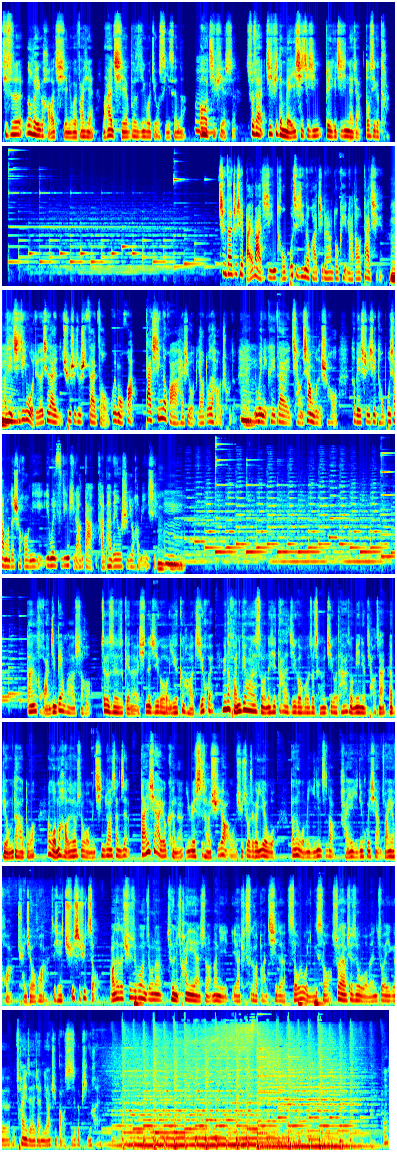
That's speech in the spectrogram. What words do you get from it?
其实任何一个好的企业，你会发现哪有企业不是经过九死一生的？包括 GP 也是。说出来，GP 的每一期基金对一个基金来讲都是一个坎。现在这些白马基金、头部基金的话，基本上都可以拿到大钱，而且基金我觉得现在的趋势就是在走规模化。大基金的话，还是有比较多的好处的，嗯，因为你可以在抢项目的时候，特别是一些头部项目的时候，你因为资金体量大，谈判的优势就很明显，嗯。当环境变化的时候，这个时候是给了新的机构一个更好的机会，因为当环境变化的时候，那些大的机构或者说成熟机构，它所面临的挑战要比我们大得多。那我们好的时候是我们轻装上阵，当下有可能因为市场的需要我去做这个业务，但是我们一定知道行业一定会向专业化、全球化这些趋势去走。然后在这趋势过程中呢，就你创业一样是吧？那你也要去思考短期的收入、营收。说来就是我们作为一个创业者来讲，你要去保持这个平衡。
